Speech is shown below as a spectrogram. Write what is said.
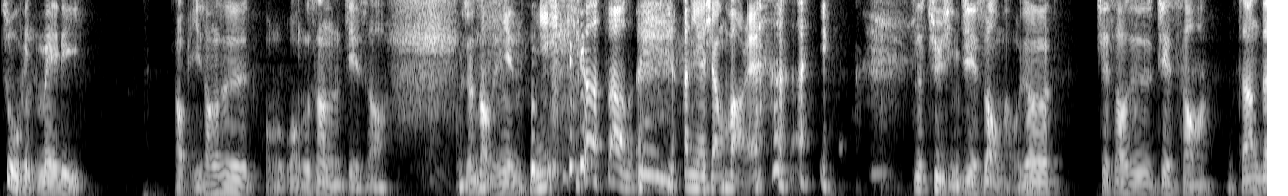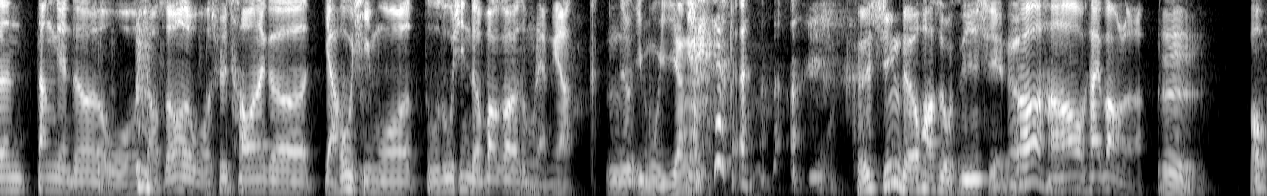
作品的魅力。好，以上是网网络上的介绍，我就照着念。你就要照着，按、你的想法嘞？这是剧情介绍嘛，我就介绍就是介绍啊。这样跟当年的我小时候的我去抄那个雅虎奇摩读书心得报告有什么两样？那就一模一样啊。可是心得的话是我自己写的。哦，好，太棒了。嗯，好，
